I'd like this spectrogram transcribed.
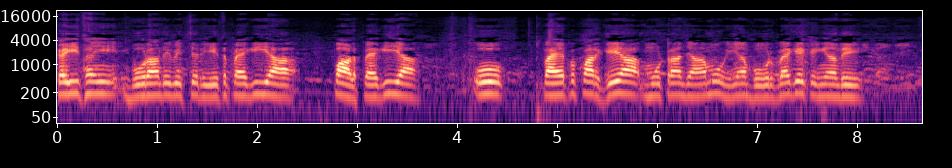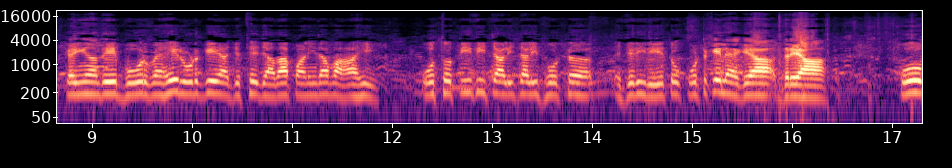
ਕਈ ਥਾਈਂ ਬੋਰਾਂ ਦੇ ਵਿੱਚ ਰੇਤ ਪੈ ਗਈ ਆ, ਭਾਲ ਪੈ ਗਈ ਆ। ਉਹ ਪਾਈਪ ਭਰ ਗਏ ਆ, ਮੋਟਰਾਂ ਜਾਮ ਹੋ ਗਈਆਂ, ਬੋਰ ਬਹਿ ਗਏ ਕਈਆਂ ਦੇ। ਕਈਆਂ ਦੇ ਬੋਰ ਵੈਸੇ ਰੁੜ ਗਏ ਆ, ਜਿੱਥੇ ਜ਼ਿਆਦਾ ਪਾਣੀ ਦਾ ਵਹਾਅ ਸੀ। ਉਥੋਂ 30 30 40 40 ਫੁੱਟ ਜਿਹੜੀ ਰੇਤ ਉਹ ਕੁੱਟ ਕੇ ਲੈ ਗਿਆ ਦਰਿਆ। ਉਹ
